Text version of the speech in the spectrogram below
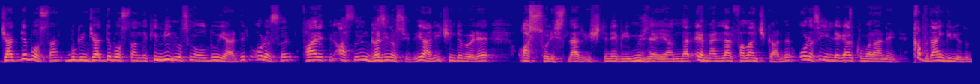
Caddebostan, bugün Caddebostan'daki Migros'un olduğu yerdir. Orası Fahrettin Aslan'ın gazinosuydu. Yani içinde böyle as solistler, işte ne bileyim müzeyyenler, emeller falan çıkardı. Orası illegal kumarhaneydi. Kapıdan giriyordu.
